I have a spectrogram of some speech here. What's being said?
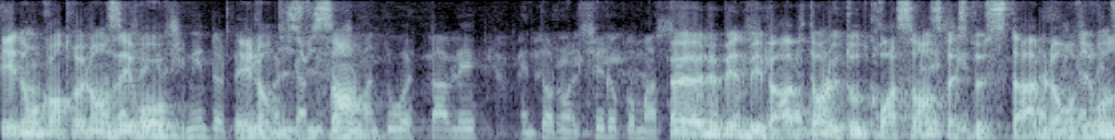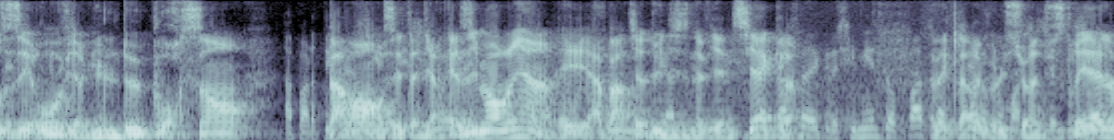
Et donc entre l'an 0 et l'an 1800, euh, le PNB par habitant, le taux de croissance reste stable à environ 0,2% par an, c'est-à-dire quasiment rien. Et à partir du 19e siècle, avec la révolution industrielle,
